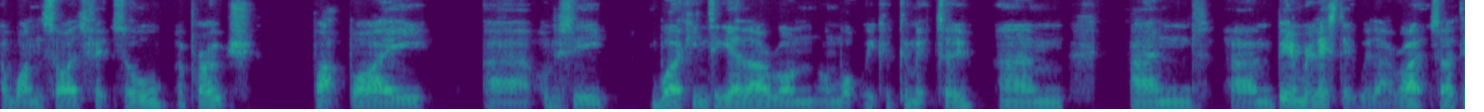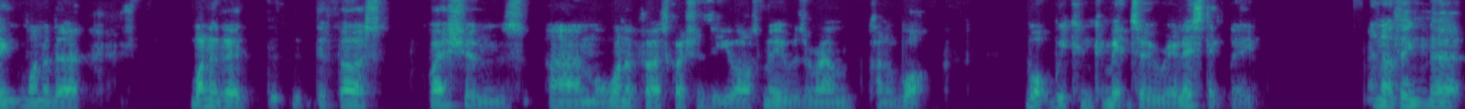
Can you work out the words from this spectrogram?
a one size fits all approach, but by uh, obviously working together on on what we could commit to um, and um, being realistic with that, right? So I think one of the one of the the first questions, um, or one of the first questions that you asked me was around kind of what what we can commit to realistically, and I think that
